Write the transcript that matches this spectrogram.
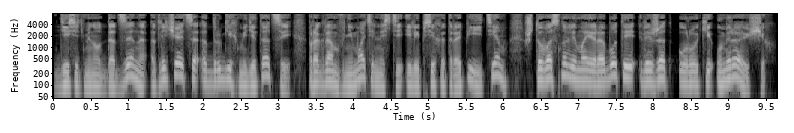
10 минут до дзена отличается от других медитаций, программ внимательности или психотерапии тем, что в основе моей работы лежат уроки умирающих.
